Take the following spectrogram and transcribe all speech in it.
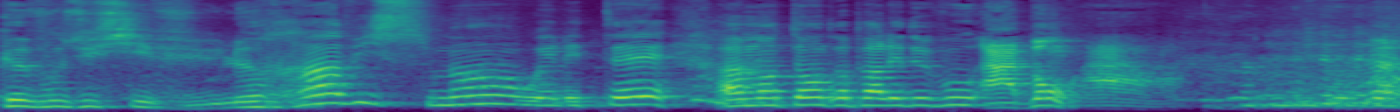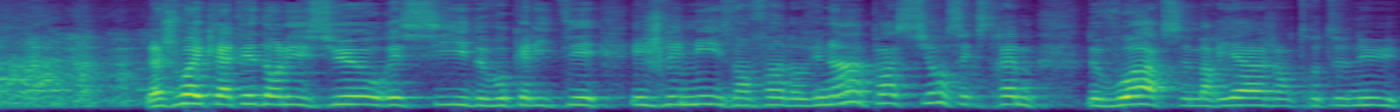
que vous eussiez vu le ravissement où elle était à m'entendre parler de vous. Ah bon? Ah la joie éclatait dans les yeux au récit de vos qualités, et je l'ai mise enfin dans une impatience extrême de voir ce mariage entretenu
